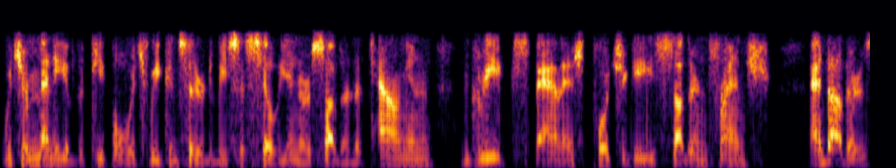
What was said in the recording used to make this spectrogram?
which are many of the people which we consider to be Sicilian or Southern Italian, Greek, Spanish, Portuguese, Southern French, and others,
